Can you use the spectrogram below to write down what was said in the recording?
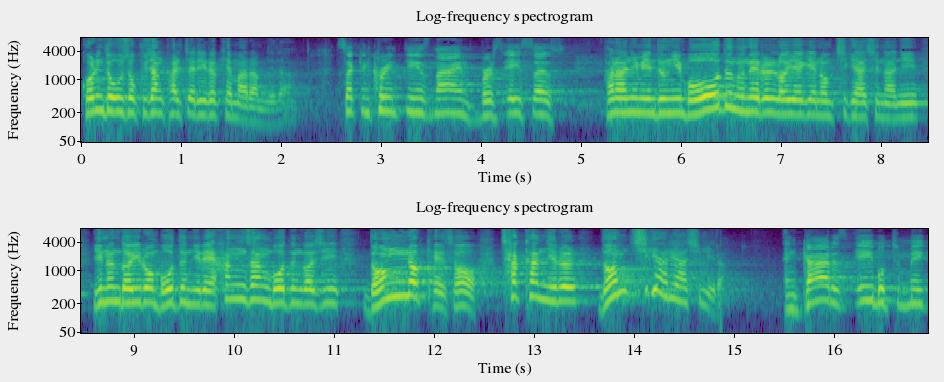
고린도후서 9장 8절이 이렇게 말합니다. 2 Corinthians 9, verse 8 says, 하나님이 능히 모든 은혜를 너희에게 넘치게 하시나니 이는 너희로 모든 일에 항상 모든 것이 넉넉해서 착한 일을 넘치게 하려 하심이라. And God is able to make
